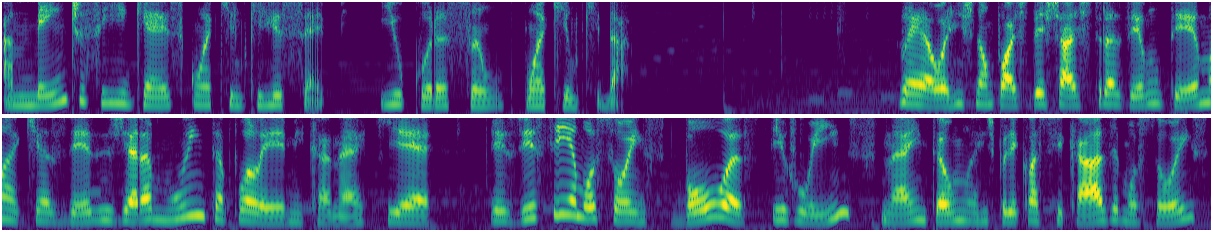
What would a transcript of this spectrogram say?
a mente se enriquece com aquilo que recebe e o coração com aquilo que dá. Léo, a gente não pode deixar de trazer um tema que às vezes gera muita polêmica, né? Que é existem emoções boas e ruins, né? Então a gente poder classificar as emoções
